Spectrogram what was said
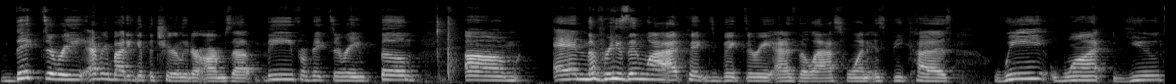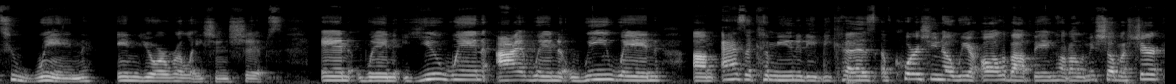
victory. Everybody get the cheerleader arms up. V for victory. Boom. Um, and the reason why I picked victory as the last one is because we want you to win in your relationships. And when you win, I win, we win um, as a community because, of course, you know, we are all about being, hold on, let me show my shirt,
